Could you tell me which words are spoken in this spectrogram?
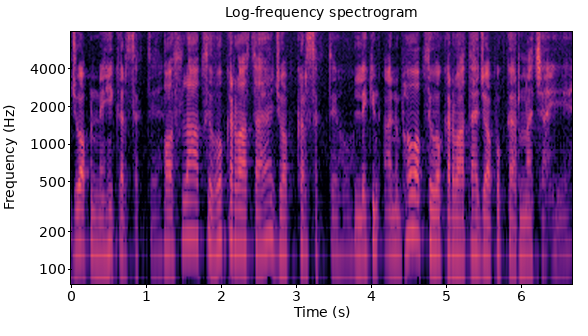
जो आप नहीं कर सकते। हौसला आपसे वो करवाता है जो आप कर सकते हो लेकिन अनुभव आपसे वो करवाता है जो आपको करना चाहिए।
